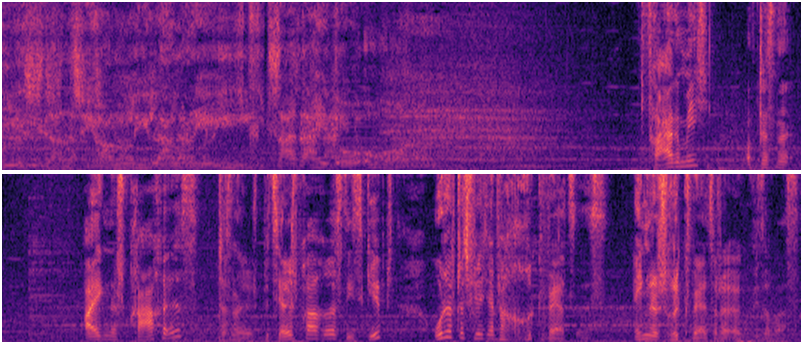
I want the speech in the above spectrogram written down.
Distanzion Lilamriit Zadaido Oon. Ich frage mich, ob das eine eigene Sprache ist, ob das eine spezielle Sprache ist, die es gibt, oder ob das vielleicht einfach rückwärts ist. Englisch rückwärts oder irgendwie sowas.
